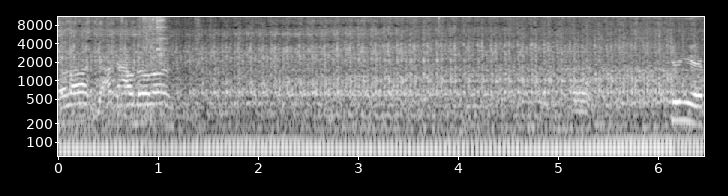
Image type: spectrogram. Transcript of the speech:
Đưa lên, giả cao đưa lên. Chuyên nghiệp.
